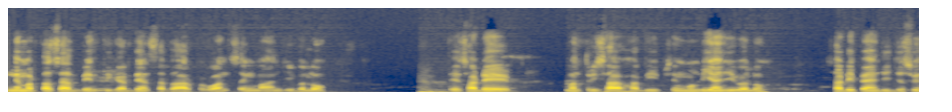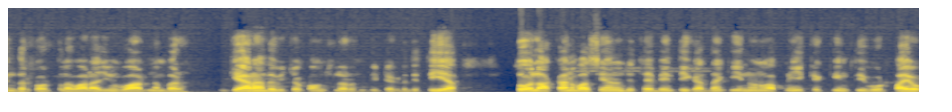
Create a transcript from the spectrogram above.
ਨਿਮਰਤਾ ਸਾਹਿਬ ਬੇਨਤੀ ਕਰਦੇ ਹਾਂ ਸਰਦਾਰ ਭਗਵੰਤ ਸਿੰਘ ਮਾਨ ਜੀ ਵੱਲੋਂ ਤੇ ਸਾਡੇ ਮੰਤਰੀ ਸਾਹਿਬ ਹਰਦੀਪ ਸਿੰਘ ਮੁੰਡੀਆਂ ਜੀ ਵੱਲੋਂ ਸਾਡੀ ਭੈਣ ਜੀ ਜਸਵਿੰਦਰ ਕੌਰ ਤਲਵਾੜਾ ਜੀ ਨੂੰ ਵਾਰਡ ਨੰਬਰ 11 ਦੇ ਵਿੱਚੋਂ ਕਾਉਂਸਲਰ ਦੀ ਟਿਕਟ ਦਿੱਤੀ ਆ। ਸੋ ਇਲਾਕਾ ਨਿਵਾਸੀਆਂ ਨੂੰ ਜਿੱਥੇ ਬੇਨਤੀ ਕਰਦਾ ਕਿ ਇਹਨਾਂ ਨੂੰ ਆਪਣੀ ਇੱਕ ਇੱਕ ਕੀਮਤੀ ਵੋਟ ਪਾਇਓ,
